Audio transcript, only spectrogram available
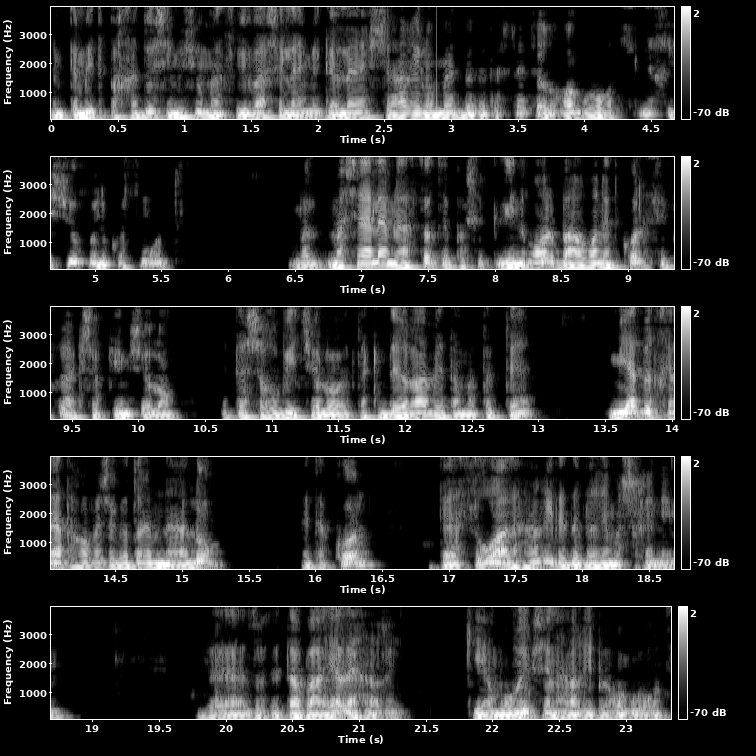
הם תמיד פחדו שמישהו מהסביבה שלהם יגלה שהארי לומד בבית הספר הוגוורטס לחישוף ולקוסמות, אבל מה שהיה להם לעשות זה פשוט לנעול בארון את כל ספרי הכשפים שלו, את השרביט שלו, את הקדרה ואת המטאטה. מיד בתחילת החופש הגדול הם נעלו את הכל ואסרו על הארי לדבר עם השכנים. זה, זאת הייתה בעיה להארי, כי המורים של הארי בהוגוורטס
